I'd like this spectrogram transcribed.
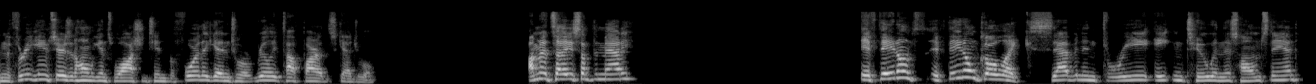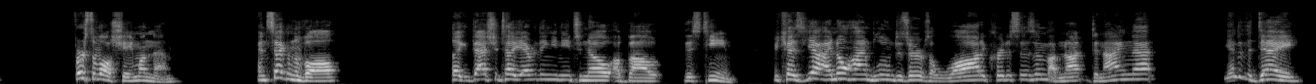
and the three game series at home against Washington before they get into a really tough part of the schedule. I'm going to tell you something, Matty. If they don't if they don't go like 7 and 3, 8 and 2 in this homestand, first of all, shame on them. And second of all, like that should tell you everything you need to know about this team. Because yeah, I know Chaim Bloom deserves a lot of criticism. I'm not denying that. At the end of the day,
